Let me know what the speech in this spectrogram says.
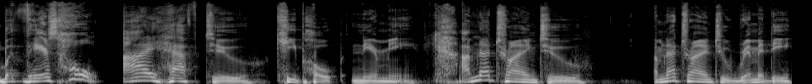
But there's hope. I have to keep hope near me. I'm not trying to I'm not trying to remedy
